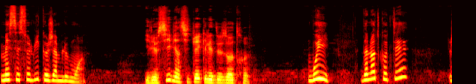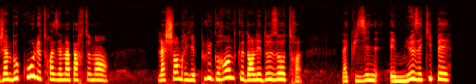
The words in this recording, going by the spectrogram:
Mais c'est celui que j'aime le moins. Il est aussi bien situé que les deux autres. Oui, d'un autre côté, j'aime beaucoup le troisième appartement. La chambre y est plus grande que dans les deux autres. La cuisine est mieux équipée.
